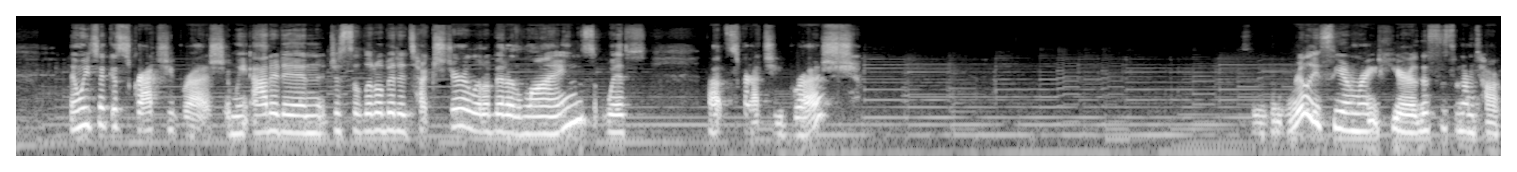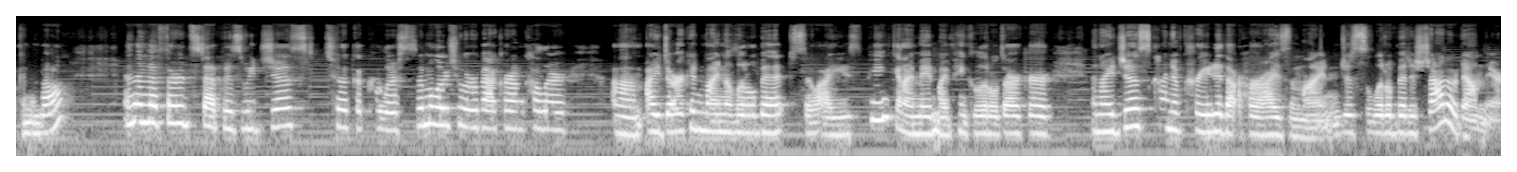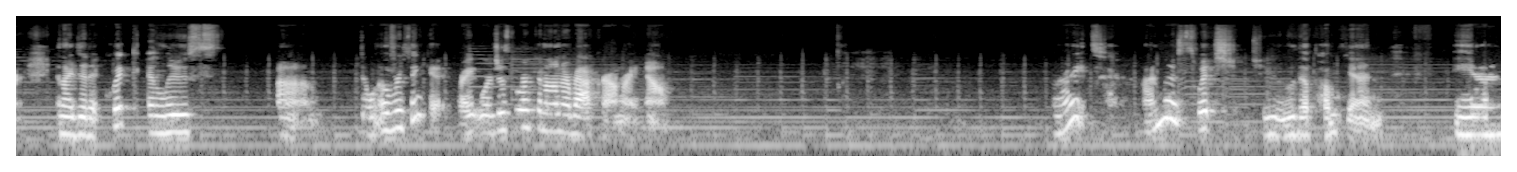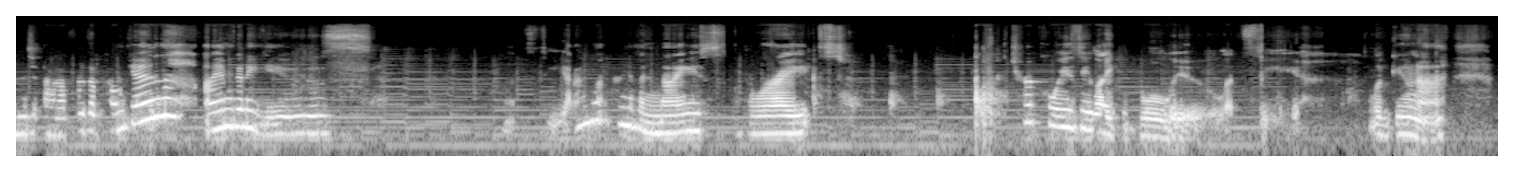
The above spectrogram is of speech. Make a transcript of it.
Then we took a scratchy brush and we added in just a little bit of texture, a little bit of lines with that scratchy brush. So you can really see them right here. This is what I'm talking about. And then the third step is we just took a color similar to our background color um, I darkened mine a little bit, so I used pink and I made my pink a little darker. And I just kind of created that horizon line, just a little bit of shadow down there. And I did it quick and loose. Um, don't overthink it, right? We're just working on our background right now. All right, I'm going to switch to the pumpkin. And uh, for the pumpkin, I'm going to use, I want kind of a nice, bright, turquoisey like blue. Let's see, Laguna.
